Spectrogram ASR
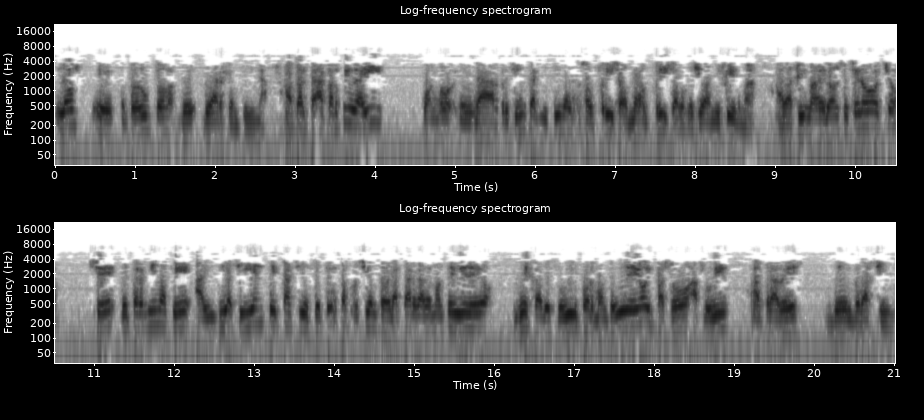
los eh, productos de, Argentina. A, a, partir de ahí, cuando eh, la presidenta Cristina nos autoriza, o me autoriza, porque lleva mi firma, a la firma del 1108, se determina que al día siguiente casi el 70% de la carga de Montevideo deja de fluir por Montevideo y pasó a fluir a través del Brasil.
